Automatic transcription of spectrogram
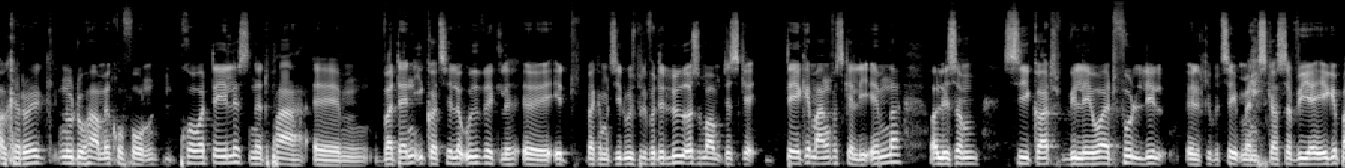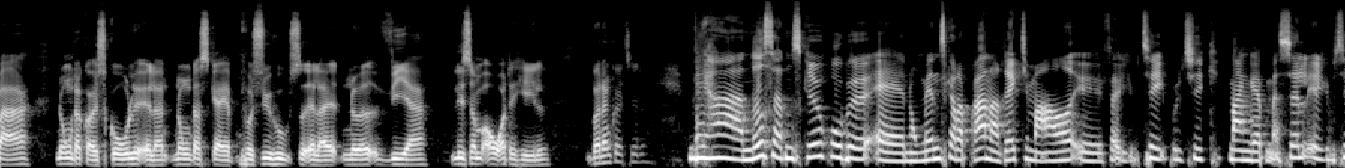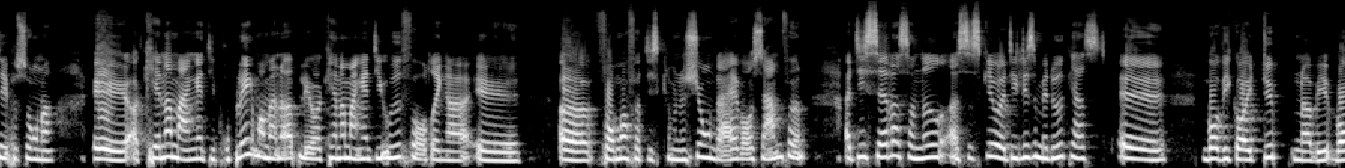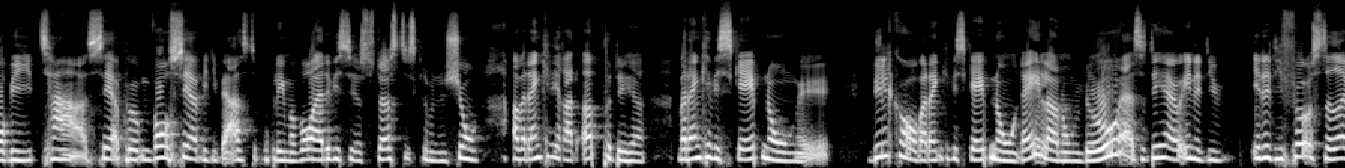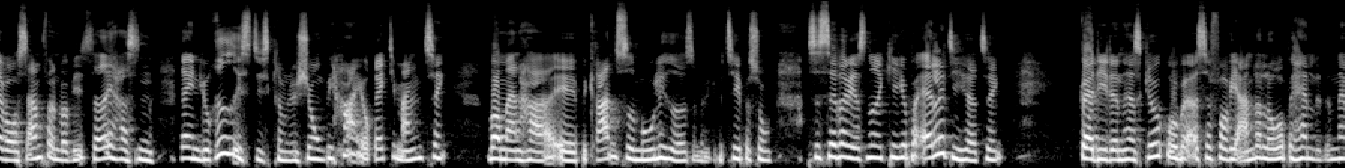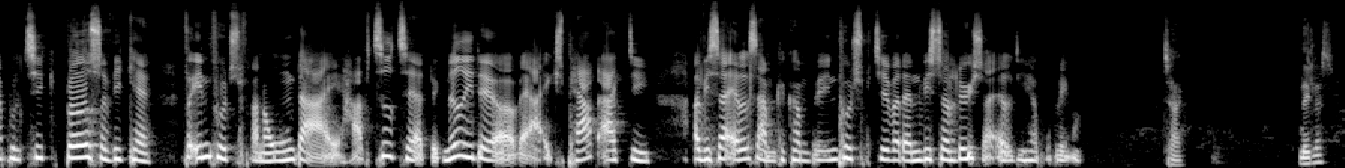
Og kan du ikke, nu du har mikrofonen, prøve at dele sådan et par, øh, hvordan I går til at udvikle øh, et, hvad kan man sige, et udspil, for det lyder som om, det skal dække mange forskellige emner, og ligesom sige godt, vi lever et fuldt liv LGBT-mennesker, så vi er ikke bare nogen, der går i skole, eller nogen, der skal på sygehuset, eller noget, vi er ligesom over det hele. Hvordan går I til det? Vi har nedsat en skrivegruppe af nogle mennesker, der brænder rigtig meget øh, for LGBT-politik. Mange af dem er selv LGBT-personer, øh, og kender mange af de problemer, man oplever, kender mange af de udfordringer øh, og former for diskrimination, der er i vores samfund. Og de sætter sig ned, og så skriver de ligesom et udkast, øh, hvor vi går i dybden, og vi, hvor vi tager og ser på dem. Hvor ser vi de værste problemer? Hvor er det, vi ser størst diskrimination? Og hvordan kan vi rette op på det her? Hvordan kan vi skabe nogle... Øh, vilkår, hvordan kan vi skabe nogle regler og nogle love. Altså det her er jo en af de, et af de få steder i vores samfund, hvor vi stadig har sådan ren juridisk diskrimination. Vi har jo rigtig mange ting, hvor man har øh, begrænsede muligheder som LGBT-person. Og så sætter vi os ned og kigger på alle de her ting, gør de i den her skrivegruppe, og så får vi andre lov at behandle den her politik, både så vi kan få inputs fra nogen, der øh, har haft tid til at dykke ned i det og være ekspertagtige, og vi så alle sammen kan komme med inputs til, hvordan vi så løser alle de her problemer. Tak. Niklas?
